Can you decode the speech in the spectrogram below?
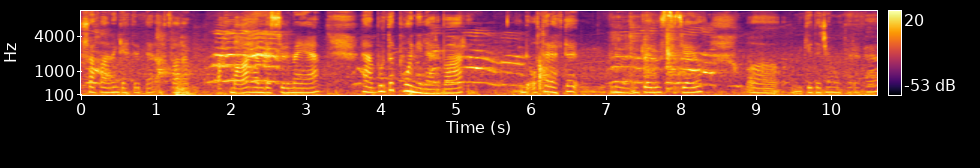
uşaqlarını gətiriblər atlara baxmağa, həm də sürməyə. Hə, burada ponilər var. İndi o tərəfdə bilmirəm görürsüz ya yox. Gedəcəm o tərəfə.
